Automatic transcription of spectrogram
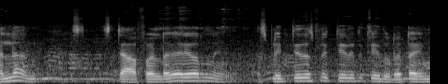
അല്ല സ്റ്റാഫുകളുടെ കാര്യം പറഞ്ഞു. സ്പ്ലിറ്റ് ചെയ്ത് സ്പ്ലിറ്റ് ചെയ്തിട്ട് ചെയ്തൂടെ time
